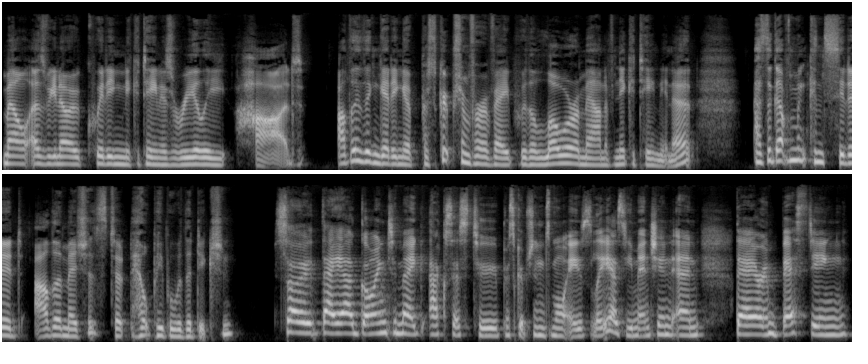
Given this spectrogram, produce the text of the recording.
Mel, as we know, quitting nicotine is really hard. Other than getting a prescription for a vape with a lower amount of nicotine in it, Has the government considered other measures to help people with addiction? So they are going to make access to prescriptions more easily, as you mentioned, and they are investing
